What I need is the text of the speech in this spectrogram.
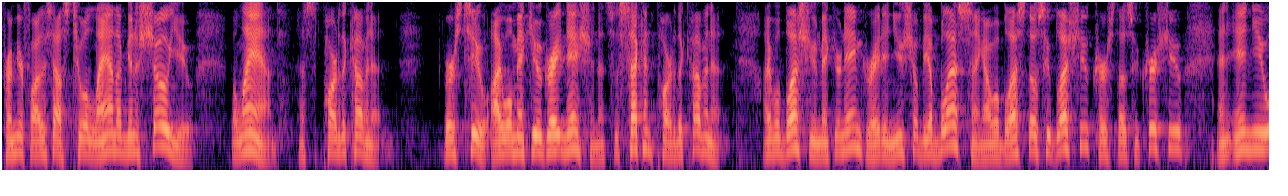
from your father's house to a land I'm going to show you. The land, that's part of the covenant. Verse 2 I will make you a great nation. That's the second part of the covenant. I will bless you and make your name great, and you shall be a blessing. I will bless those who bless you, curse those who curse you, and in you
